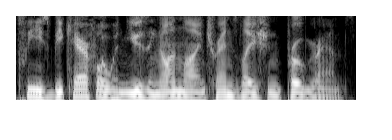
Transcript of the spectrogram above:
Please be careful when using online translation programs.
